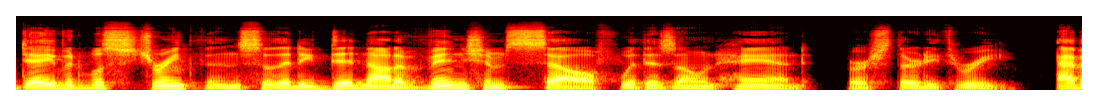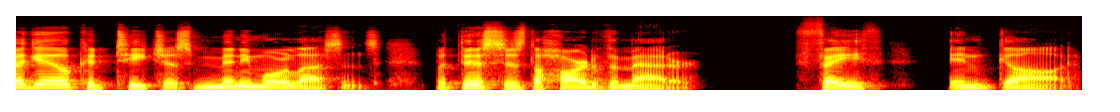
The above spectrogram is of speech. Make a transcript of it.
David was strengthened so that he did not avenge himself with his own hand. Verse 33. Abigail could teach us many more lessons, but this is the heart of the matter faith in God.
